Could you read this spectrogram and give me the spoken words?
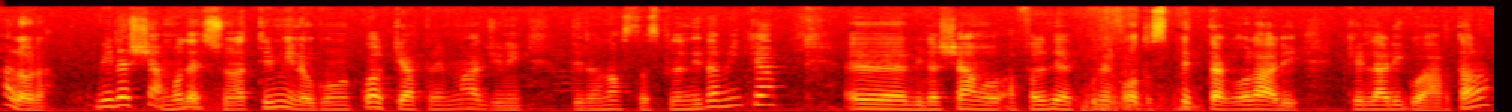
Allora, vi lasciamo adesso un attimino con qualche altra immagine della nostra splendida amica, eh, vi lasciamo a fare vedere alcune foto spettacolari che la riguardano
